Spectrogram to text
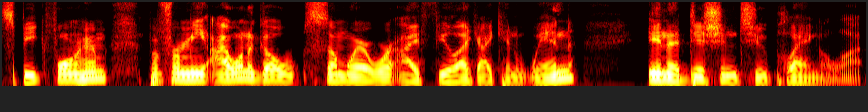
speak for him. But for me, I want to go somewhere where I feel like I can win in addition to playing a lot.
